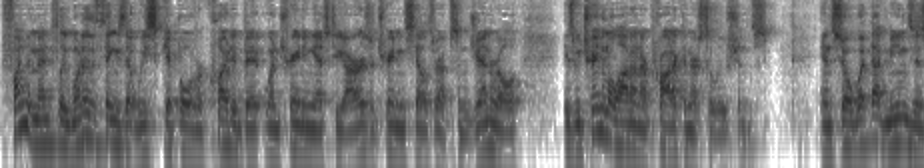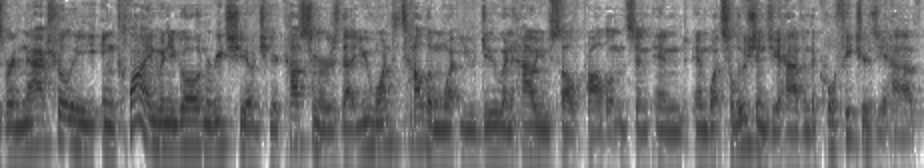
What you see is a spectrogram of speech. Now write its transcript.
fundamentally, one of the things that we skip over quite a bit when training SDRs or training sales reps in general is we train them a lot on our product and our solutions. And so what that means is we're naturally inclined when you go out and reach out to your customers that you want to tell them what you do and how you solve problems and, and, and what solutions you have and the cool features you have.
